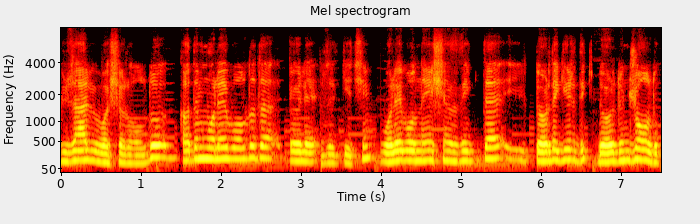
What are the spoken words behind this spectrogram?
güzel bir başarı oldu. Kadın voleybolda da böyle özet geçeyim. Voleybol Nations League'de ilk dörde girdik. Dördüncü olduk.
